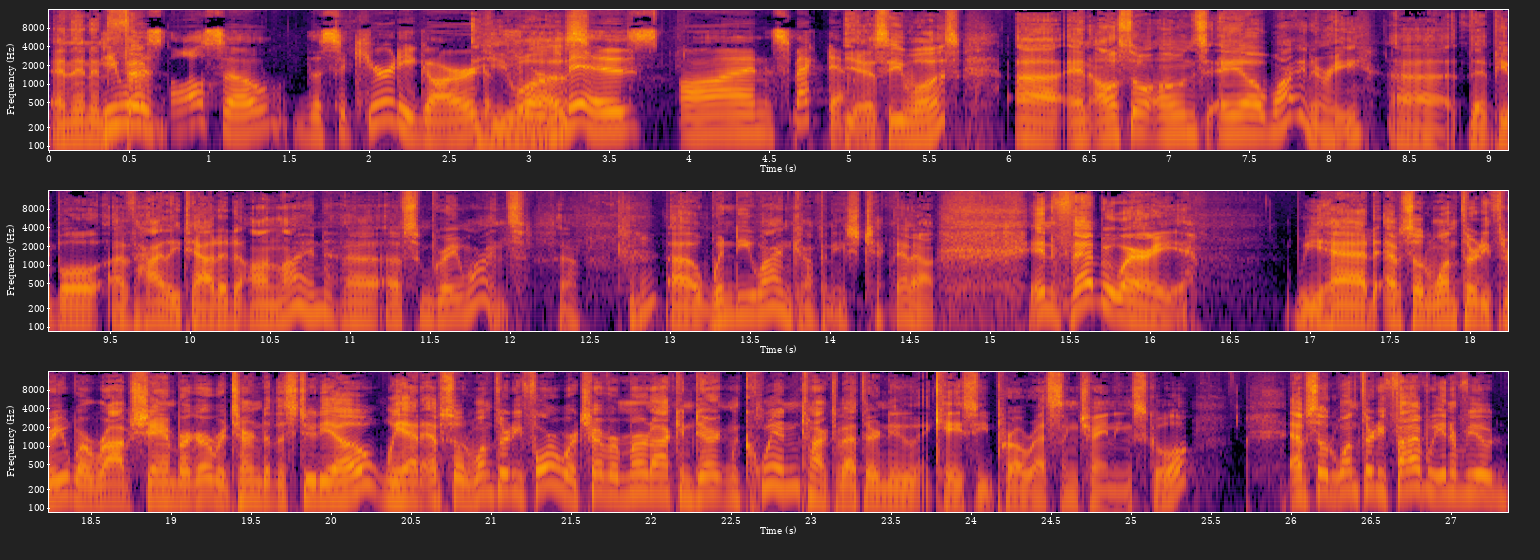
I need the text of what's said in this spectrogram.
And then in He Feb- was also the security guard He for was. Miz on SmackDown. Yes, he was. Uh, and also owns a, uh winery uh, that people have highly touted online uh, of some great wines. So, uh, Windy Wine Companies. Check that out. In February, we had episode 133 where Rob Schamberger returned to the studio. We had episode 134 where Trevor Murdoch and Derek McQuinn talked about their new KC Pro Wrestling Training School. Episode 135, we interviewed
